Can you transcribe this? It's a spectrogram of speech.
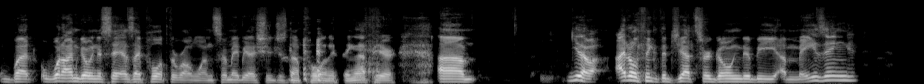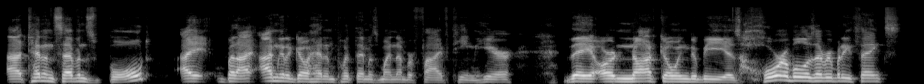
but what I'm going to say as I pull up the wrong one, so maybe I should just not pull anything up here. Um, you know, I don't think the Jets are going to be amazing. Uh, 10 and 7's bold. I but I, I'm gonna go ahead and put them as my number five team here. They are not going to be as horrible as everybody thinks.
